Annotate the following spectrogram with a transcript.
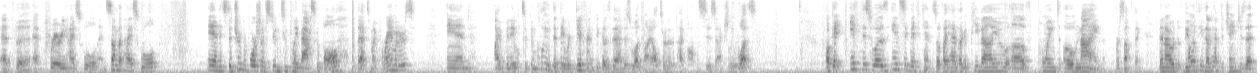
at the at Prairie High School and Summit High School. And it's the true proportion of students who play basketball. That's my parameters. And I've been able to conclude that they were different because that is what my alternative hypothesis actually was. Okay, if this was insignificant, so if I had like a p-value of 0.09 or something, then I would, the only thing that I'd have to change is that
